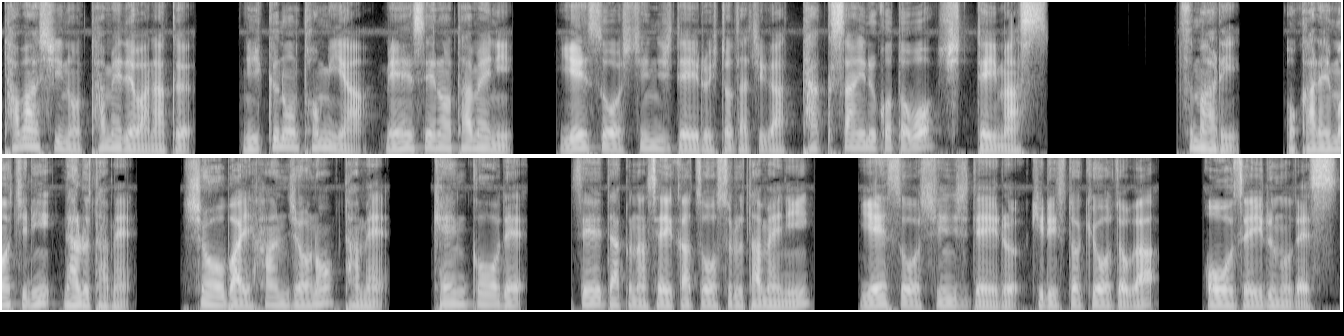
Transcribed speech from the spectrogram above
魂のためではなく、肉の富や名声のためにイエスを信じている人たちがたくさんいることを知っています。つまり、お金持ちになるため、商売繁盛のため、健康で贅沢な生活をするために、イエスを信じているキリスト教徒が大勢いるのです。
